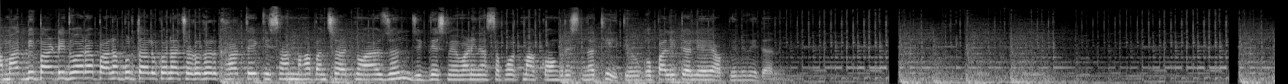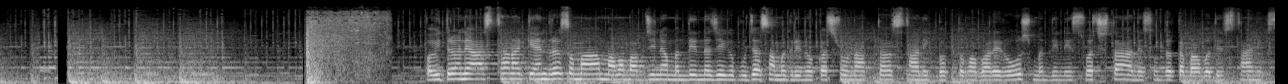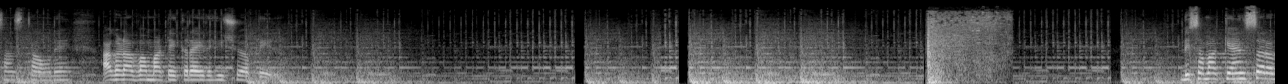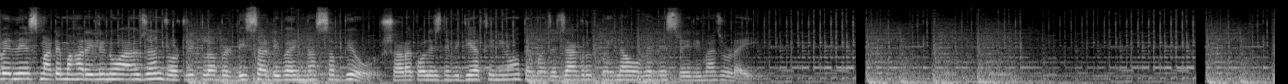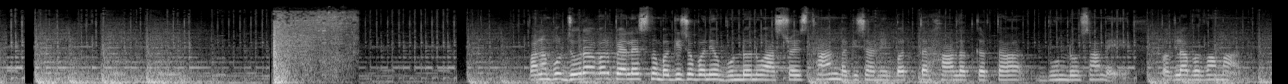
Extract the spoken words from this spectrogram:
આમ આદમી પાર્ટી દ્વારા પાલનપુર તાલુકાના ચડોદર ખાતે કિસાન મહાપંચાયતનું આયોજન. જિગ્નેશ મેવાણીના સપોર્ટમાં કોંગ્રેસ નથી. તેવું ગોપાલ ઇટાલિયાએ આપ્યું નિવેદન. પવિત્ર અને આસ્થાના કેન્દ્ર સમા મામા બાપજીના મંદિર નજીક પૂજા સામગ્રીનો કચરો નાખતા સ્થાનિક ભક્તોમાં ભારે રોષ. મંદિરની સ્વચ્છતા અને સુંદરતા બાબતે સ્થાનિક સંસ્થાઓને આગળ આવવા માટે કરાઈ રહી છે અપીલ. ડીસામાં કેન્સર અવેરનેસ માટે મહારેલીનું આયોજન. રોટરી ક્લબ ડીસા ડિવાઇનના સભ્યો, શાળા કોલેજની વિદ્યાર્થીનીઓ તેમજ જાગૃત મહિલાઓ અવેરનેસ રેલીમાં જોડાઈ. પાલનપુર જોરાવર પેલેસનો બગીચો બન્યો ભૂંડોનું આશ્રય સ્થાન બગીચાની બદતર હાલત કરતા ભૂંડો સામે પગલાં ભરવા માંગ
